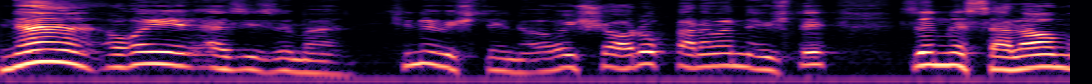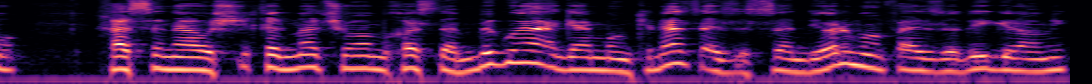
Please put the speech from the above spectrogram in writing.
نه آقای عزیز من. کی نوشته اینو؟ آقای شاروخ برای من نوشته ضمن سلام و خسته نباشی خدمت شما می‌خواستم بگویم. اگر ممکن است از اسفندیار منفرزاده گرامی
